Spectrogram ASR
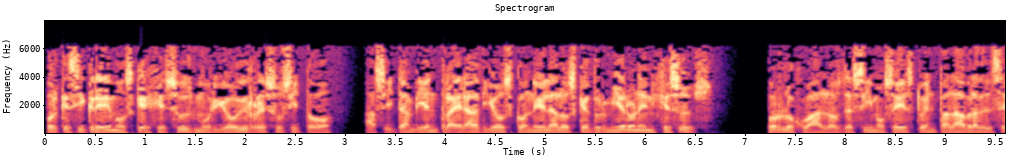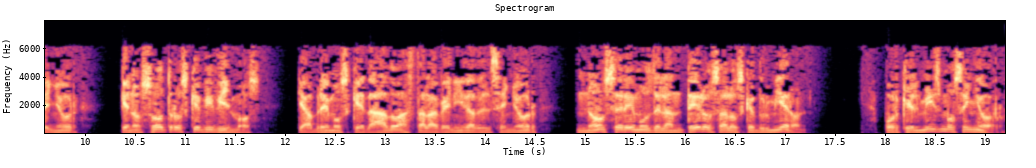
Porque si creemos que Jesús murió y resucitó, así también traerá Dios con él a los que durmieron en Jesús. Por lo cual os decimos esto en palabra del Señor, que nosotros que vivimos, que habremos quedado hasta la venida del Señor, no seremos delanteros a los que durmieron. Porque el mismo Señor,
